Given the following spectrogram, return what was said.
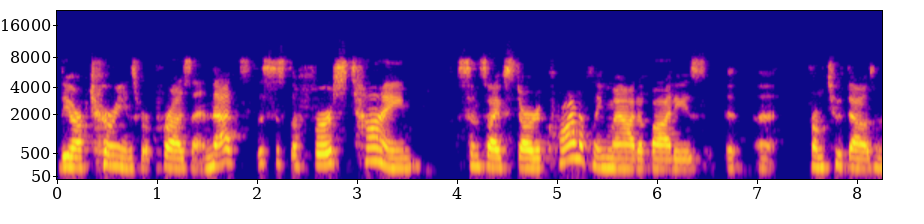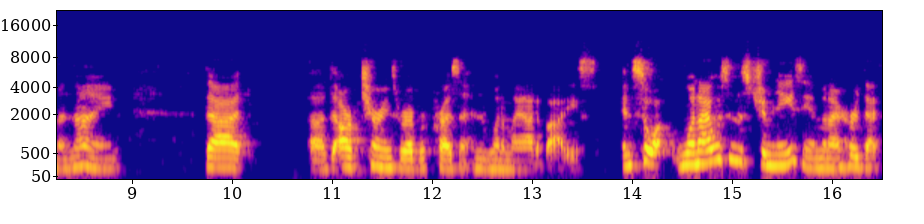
the Arcturians were present. And that's this is the first time since I've started chronicling my out of bodies uh, uh from 2009 that uh, the Arcturians were ever present in one of my out of bodies. And so when I was in this gymnasium and I heard that,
